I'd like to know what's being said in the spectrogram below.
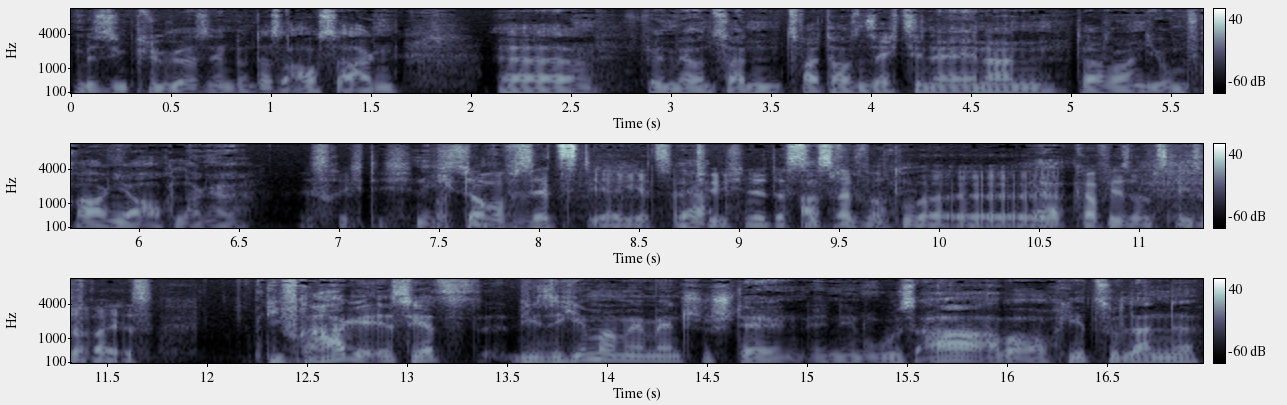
ein bisschen klüger sind und das auch sagen. Äh, wenn wir uns an 2016 erinnern, da waren die Umfragen ja auch lange. Ist richtig. Nicht Und so. darauf setzt er jetzt natürlich, Ja, ne, dass das absolut. einfach nur äh, Ja. Kaffeesatzleserei ist. Die Frage ist jetzt, die sich immer mehr Menschen stellen, in den USA, aber auch hierzulande,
